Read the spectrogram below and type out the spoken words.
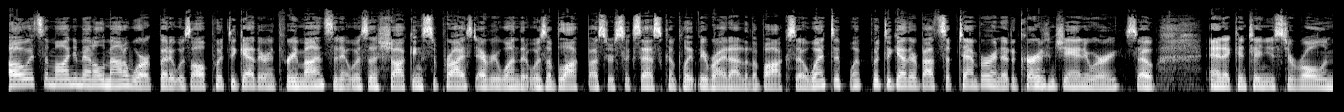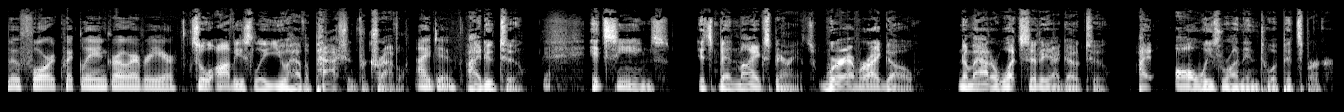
Oh, it's a monumental amount of work, but it was all put together in three months, and it was a shocking surprise to everyone that it was a blockbuster success completely right out of the box. So it went to went put together about September, and it occurred in January. So, and it continues to roll and move forward quickly and grow every year. So obviously, you have a passion for travel. I do. I do too. It seems it's been my experience wherever I go, no matter what city I go to, I always run into a Pittsburgher.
